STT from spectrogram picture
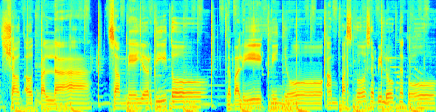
Shout out pala sa mayor dito. Nabalik ninyo ang Pasko sa bilog na to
